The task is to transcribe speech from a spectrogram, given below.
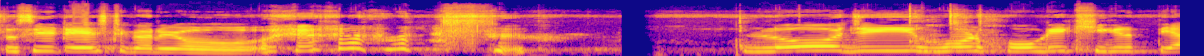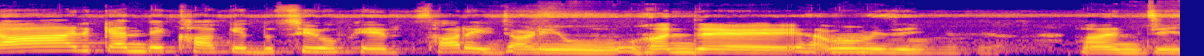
ਤੁਸੀਂ ਟੇਸਟ ਕਰਿਓ। ਲੋ ਜੀ ਹੁਣ ਹੋ ਗਈ ਖੀਰ ਤਿਆਰ। ਕਹਿੰਦੇ ਖਾ ਕੇ ਦੱਸਿਓ ਫਿਰ ਸਾਰੇ ਜਾਣਿਓ। ਹਾਂਜੀ ਮੰਮੀ ਜੀ। ਹਾਂਜੀ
